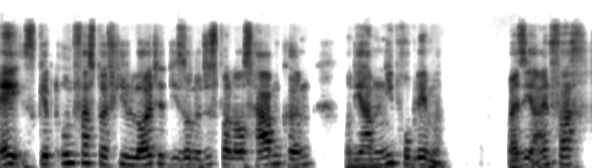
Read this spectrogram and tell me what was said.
hey, es gibt unfassbar viele Leute, die so eine Dysbalance haben können und die haben nie Probleme, weil sie einfach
